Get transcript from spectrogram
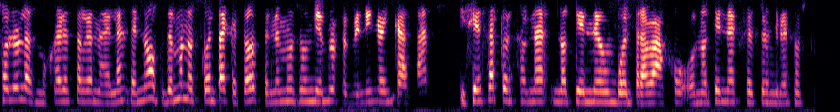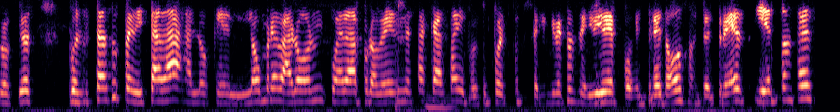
solo las mujeres salgan adelante, no, démonos cuenta que todos tenemos un miembro femenino en casa y si esa persona no tiene un buen trabajo o no tiene acceso a ingresos propios, pues está supeditada a lo que el hombre varón pueda proveer en esa casa y por supuesto pues el ingreso se divide por, entre dos o entre tres y entonces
